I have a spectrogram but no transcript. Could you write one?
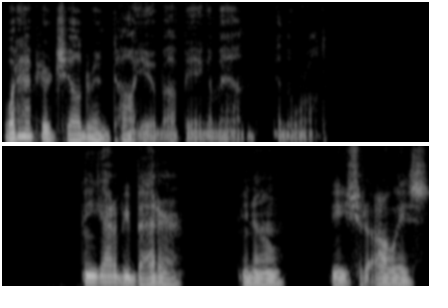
What have your children taught you about being a man in the world? You got to be better, you know. You should always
